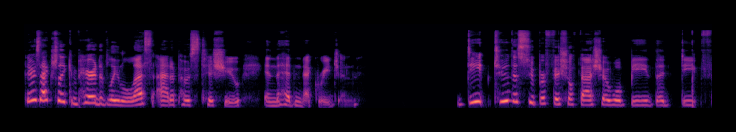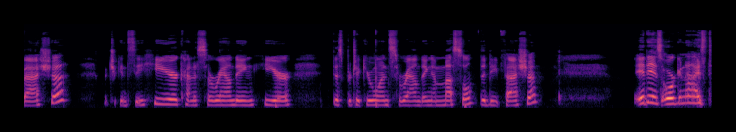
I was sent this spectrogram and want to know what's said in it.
there's actually comparatively less adipose tissue in the head and neck region. Deep to the superficial fascia will be the deep fascia, which you can see here, kind of surrounding here, this particular one surrounding a muscle, the deep fascia. It is organized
